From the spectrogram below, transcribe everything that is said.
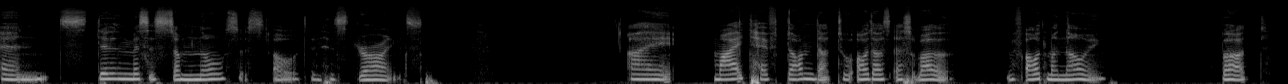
and still misses some noses out in his drawings. I might have done that to others as well, without my knowing but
